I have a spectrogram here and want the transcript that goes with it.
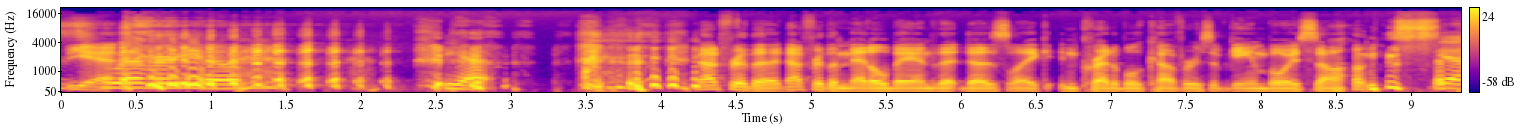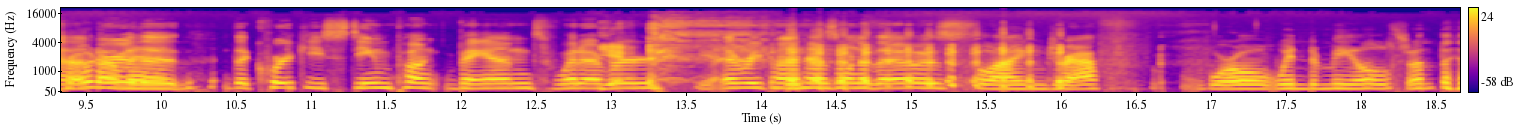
Yeah. whoever you know. Yeah. not for the not for the metal band that does like incredible covers of Game Boy songs. The yeah, Proto or Man. the the quirky steampunk band, whatever. Yeah. Every con has one of those. Flying giraffe whirlwind meal something.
